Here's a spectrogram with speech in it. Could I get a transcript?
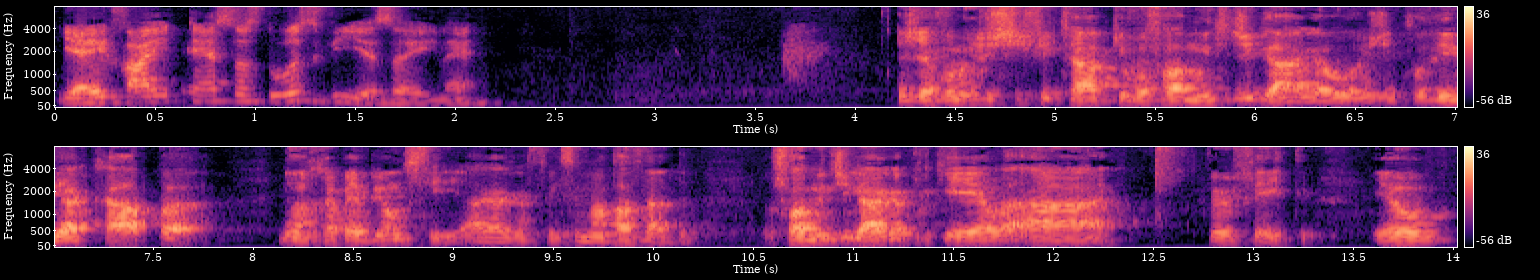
E aí vai, tem essas duas vias aí, né? Eu já vou me justificar, porque eu vou falar muito de Gaga hoje. Inclusive a capa. Não, a capa é Beyoncé, a Gaga foi semana passada. Eu falo muito de Gaga porque ela. Ah, perfeito. Eu,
